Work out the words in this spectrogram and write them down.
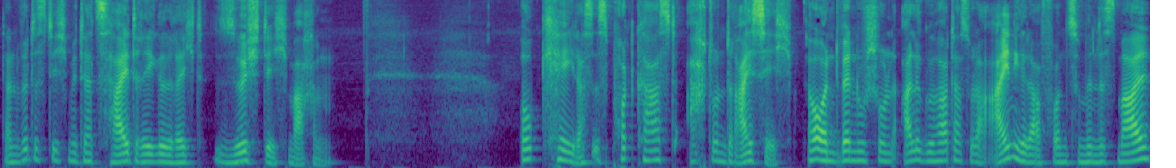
dann wird es dich mit der Zeit regelrecht süchtig machen. Okay, das ist Podcast 38. Und wenn du schon alle gehört hast oder einige davon zumindest mal,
